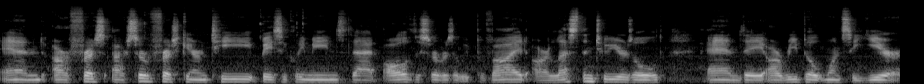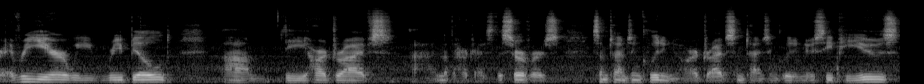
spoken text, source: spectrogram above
And our fresh, our server fresh guarantee basically means that all of the servers that we provide are less than two years old, and they are rebuilt once a year. Every year we rebuild um, the hard drives, uh, not the hard drives, the servers, sometimes including new hard drives, sometimes including new CPUs.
